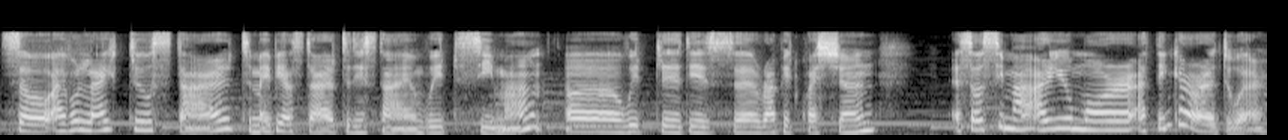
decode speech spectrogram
So I would like to start. Maybe I'll start this time with Sima uh, with this uh, rapid question. So Sima, are you more a thinker or a doer?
